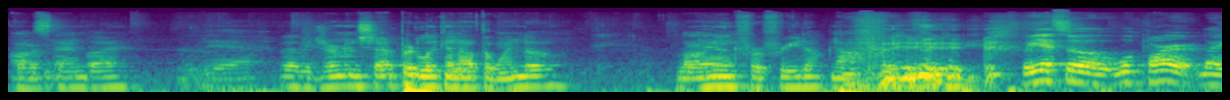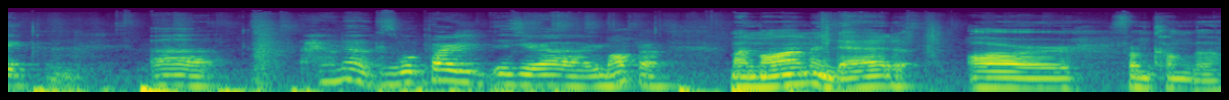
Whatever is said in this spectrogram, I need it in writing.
on standby. yeah. We have a German Shepherd looking out the window, longing Yeah. for freedom. No. But yeah, so what part like uh I don't know, cause what part is your uh, your mom from? My mom and dad are from Congo.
